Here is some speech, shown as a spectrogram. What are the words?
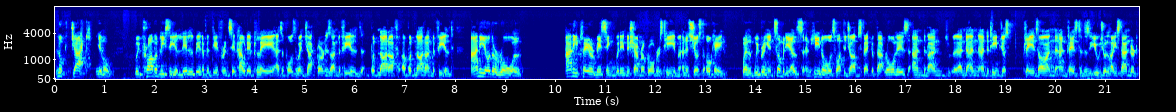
look, Jack, you know, we probably see a little bit of a difference in how they play as opposed to when Jack Byrne is on the field, but not off, but not on the field. Any other role any player missing within the Shamrock Rovers team, and it's just okay. Well, we bring in somebody else, and he knows what the job spec of that role is, and the band and, and, and the team just plays on and plays to the usual high standard,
